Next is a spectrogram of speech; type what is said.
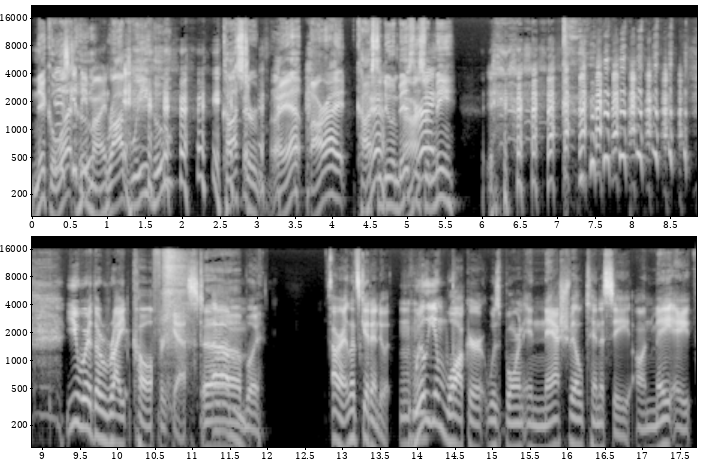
Nickel, This what? could be Who? mine. Rob we who? Costa. Oh, yep. All right. Costa Yeah, doing business right. with me. You were the right call for guest. Oh Um, boy. All right, let's get into it. Mm-hmm. William Walker was born in Nashville, Tennessee on May 8th,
